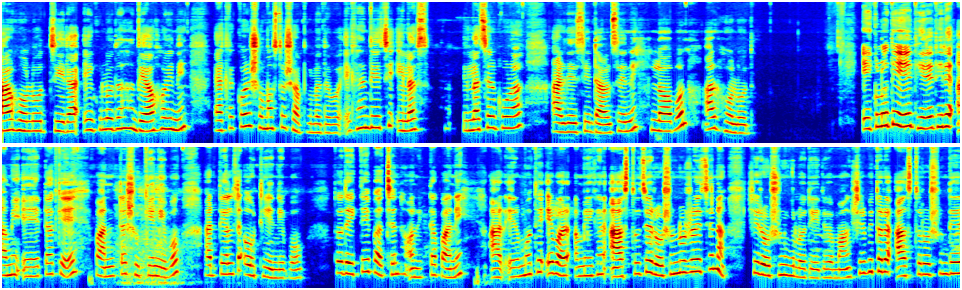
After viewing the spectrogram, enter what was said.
আর হলুদ, জিরা এগুলো দেওয়া হয়নি। এক এক করে সমস্ত সবগুলো দেবো। এখানে দিয়েছি এলাচ, এলাচের গুঁড়া আর দিয়েছি ডালচিনি, লবণ আর হলুদ। এগুলো দিয়ে ধীরে ধীরে আমি এটাকে পানিটা শুকিয়ে নিব আর তেলটা উঠিয়ে নিব। তো দেখতেই পাচ্ছেন অনেকটা পানি। আর এর মধ্যে এবার আমি এখানে আস্ত যে রসুন রয়েছে না, সেই রসুনগুলো দিয়ে দেবো। মাংসের ভিতরে আস্ত রসুন দিয়ে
